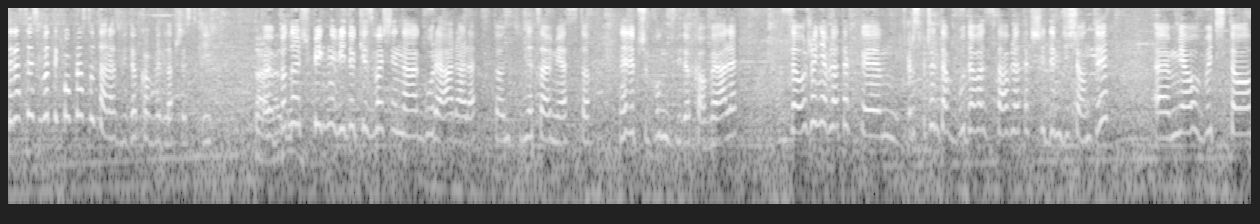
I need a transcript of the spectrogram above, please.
Teraz to jest chyba tak po prostu taras widokowy dla wszystkich. Tak, E, to- Ponoć piękny widok jest właśnie na górę Ararat, stąd na całe miasto. Najlepszy punkt widokowy, ale z założenia w latach, em, rozpoczęta budowa została w latach 70. E, Miało być to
